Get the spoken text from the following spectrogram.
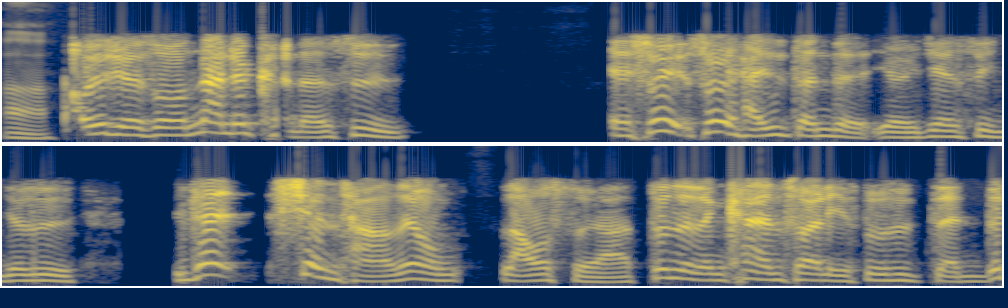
嗯，我就觉得说，那就可能是，哎，所以所以还是真的有一件事情，就是你在现场的那种老水啊，真的能看得出来你是不是真的。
